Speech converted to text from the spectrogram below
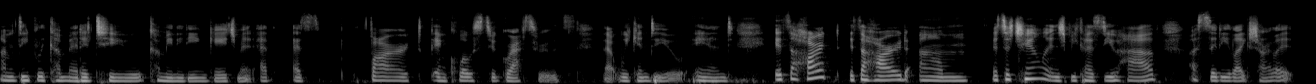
I'm deeply committed to community engagement at, as far and close to grassroots that we can do. And it's a hard it's a hard um it's a challenge because you have a city like charlotte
